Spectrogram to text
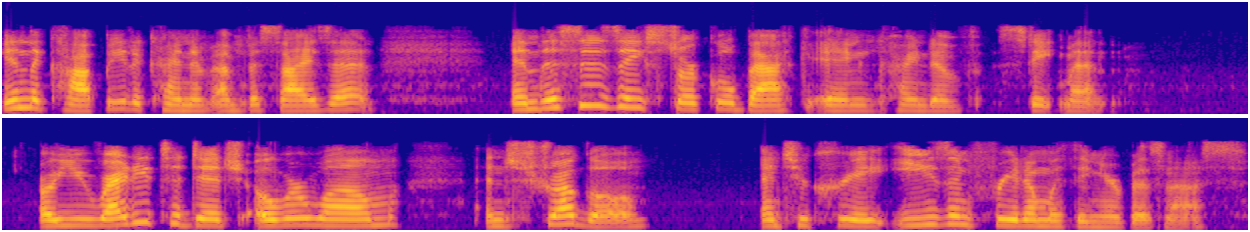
in the copy to kind of emphasize it. And this is a circle back in kind of statement. Are you ready to ditch overwhelm and struggle and to create ease and freedom within your business?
